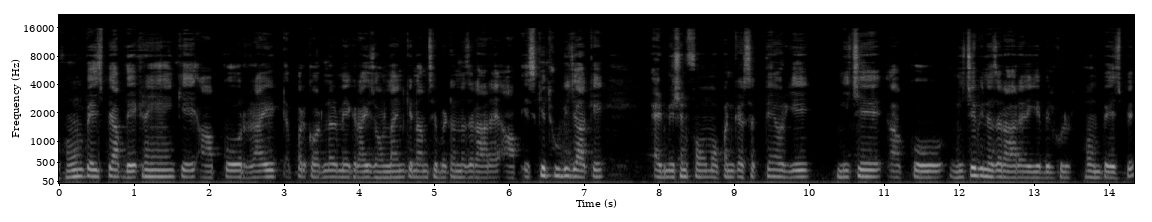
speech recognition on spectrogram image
होम पेज पे आप देख रहे हैं कि आपको राइट अपर कॉर्नर में एक राइज ऑनलाइन के नाम से बटन नज़र आ रहा है। आप इसके थ्रू भी जाके एडमिशन फॉर्म ओपन कर सकते हैं और ये नीचे आपको नीचे भी नज़र आ रहा है ये बिल्कुल होम पेज पे।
